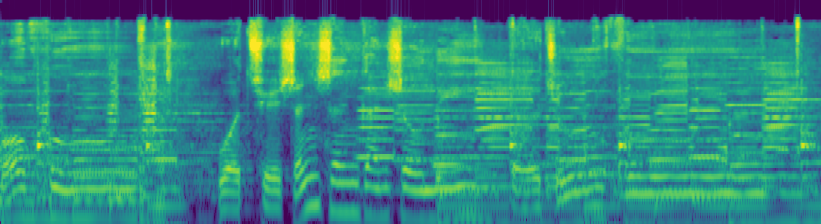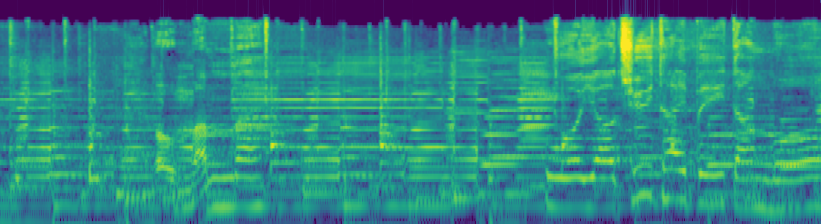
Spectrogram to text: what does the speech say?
模糊。我却深深感受你的祝福。哦，妈妈，我要去台北当模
